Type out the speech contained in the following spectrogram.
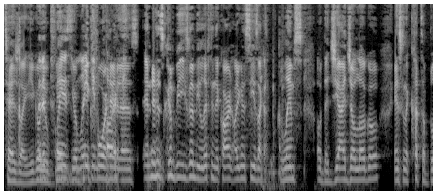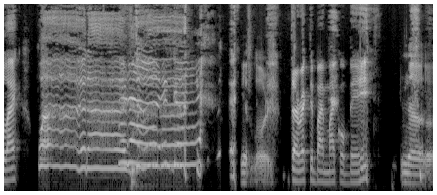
Ted's like, you go your big, your big forehead ass, and then it's gonna be he's gonna be lifting the card. All you're gonna see is like a glimpse of the GI Joe logo, and it's gonna cut to black. What I've done. Good lord directed by Michael Bay. No,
